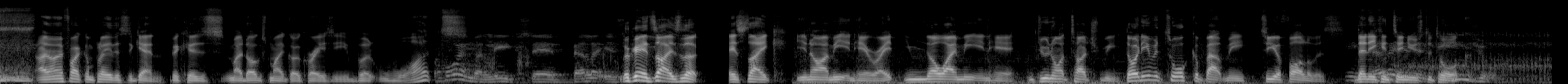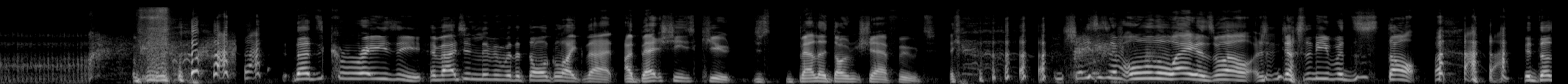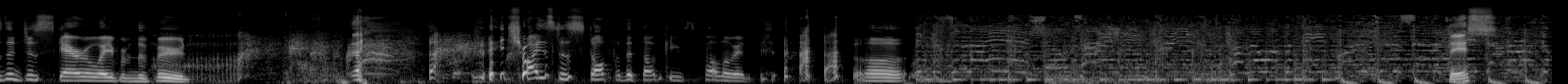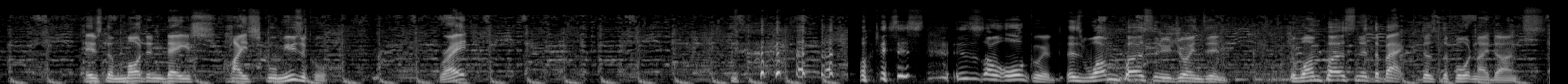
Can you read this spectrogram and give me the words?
don't know if I can play this again because my dogs might go crazy, but what? Said Bella is Look at its eyes. Look. It's like, you know I'm eating here, right? You know I'm eating here. Do not touch me. Don't even talk about me to your followers. Then he continues to talk. That's crazy. Imagine living with a dog like that. I bet she's cute, just Bella don't share food. Chases him all the way as well. She doesn't even stop. it doesn't just scare away from the food. he tries to stop, but the dog keeps following. oh. This is the modern day high school musical, right? This is so awkward. There's one person who joins in. The one person at the back does the Fortnite dance.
